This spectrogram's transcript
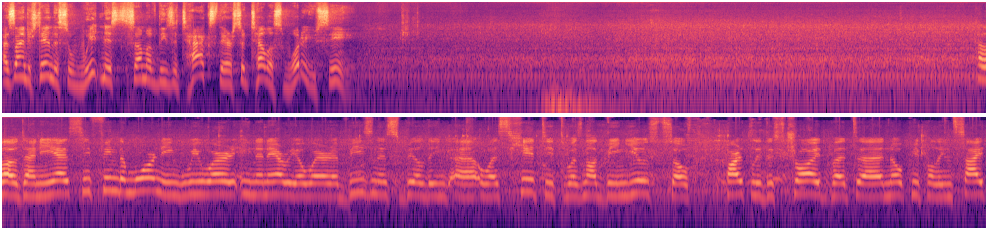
as I understand this, witnessed some of these attacks there. So tell us, what are you seeing? Hello, Danny. Yes, if in the morning we were in an area where a business building uh, was hit, it was not being used, so partly destroyed, but uh, no people inside.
